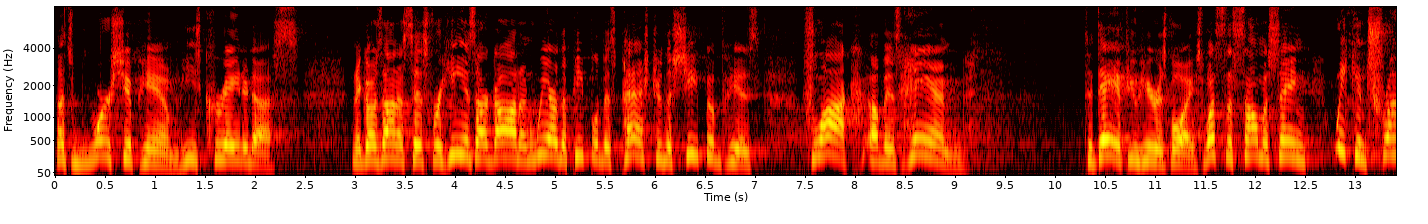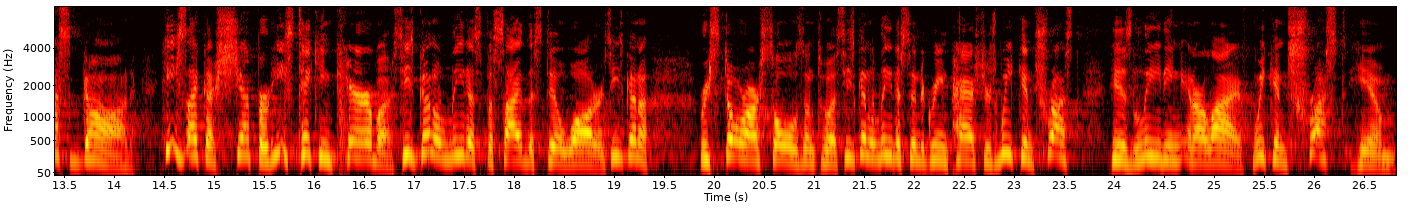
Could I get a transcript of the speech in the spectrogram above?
Let's worship Him. He's created us. And it goes on, it says, For He is our God, and we are the people of His pasture, the sheep of His flock, of His hand. Today, if you hear His voice, what's the psalmist saying? We can trust God. He's like a shepherd. He's taking care of us. He's going to lead us beside the still waters. He's going to restore our souls unto us. He's going to lead us into green pastures. We can trust His leading in our life. We can trust Him.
